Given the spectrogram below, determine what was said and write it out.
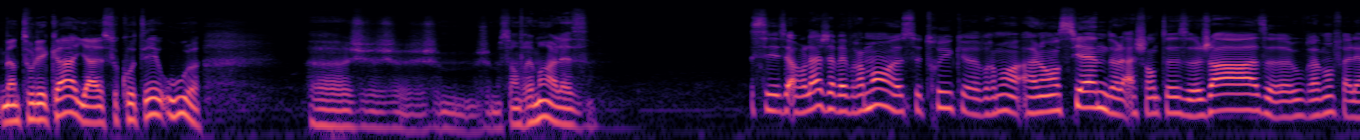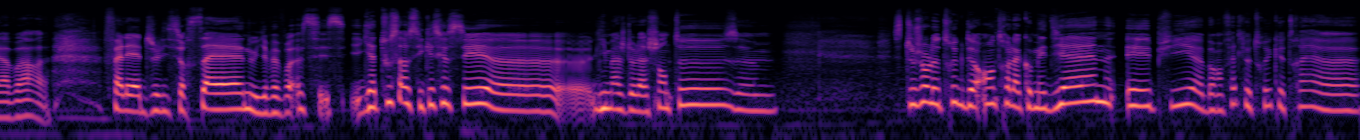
mais en tous les cas, il y a ce côté où euh, je, me sens vraiment à l'aise alors là j'avais vraiment euh, ce truc euh, vraiment à l'ancienne de la chanteuse jazz euh, où vraiment fallait avoir fallait être jolie sur scène où il y avait il y a tout ça aussi qu'est-ce que c'est l'image de la chanteuse c'est toujours le truc de entre la comédienne et puis ben, en fait le truc très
